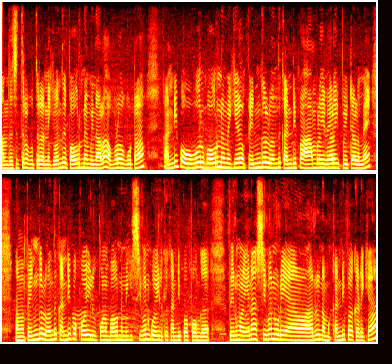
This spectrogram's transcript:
அந்த சித்திரபுத்திர அன்னைக்கு வந்து பௌர்ணமினால அவ்வளோ கூட்டம். கண்டிப்பாக ஒவ்வொரு பௌர்ணமிக்கும் பெண்கள் வந்து கண்டிப்பாக ஆம்பளை வேலைக்கு போயிட்டாலுமே நம்ம பெண்கள் வந்து கண்டிப்பாக கோயிலுக்கு போகணும். பௌர்ணமிக்கு சிவன் கோயிலுக்கு கண்டிப்பாக போங்க. பெருமாள் ஏன்னா சிவனுடைய அருள் நமக்கு கண்டிப்பாக கிடைக்கும்.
